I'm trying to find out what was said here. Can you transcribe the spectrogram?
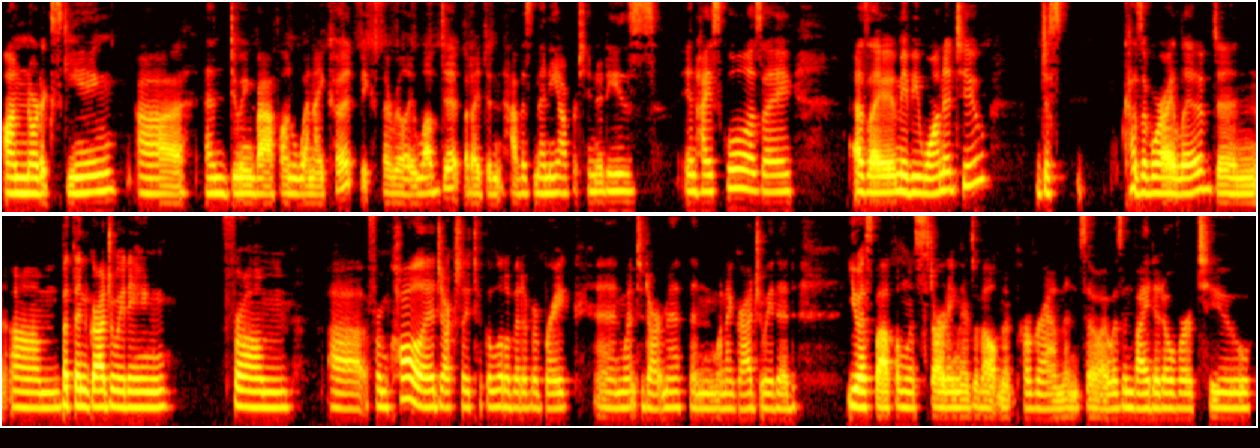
on Nordic skiing uh, and doing biathlon when I could because I really loved it, but I didn't have as many opportunities in high school as I as I maybe wanted to, just because of where I lived. And um, but then graduating from uh, from college, actually took a little bit of a break and went to Dartmouth. And when I graduated, US Biathlon was starting their development program, and so I was invited over to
